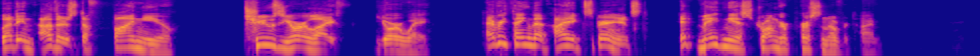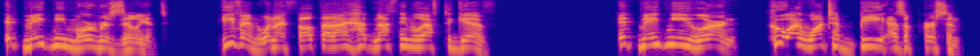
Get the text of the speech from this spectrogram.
letting others define you. Choose your life your way. Everything that I experienced, it made me a stronger person over time. It made me more resilient, even when I felt that I had nothing left to give. It made me learn who I want to be as a person,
